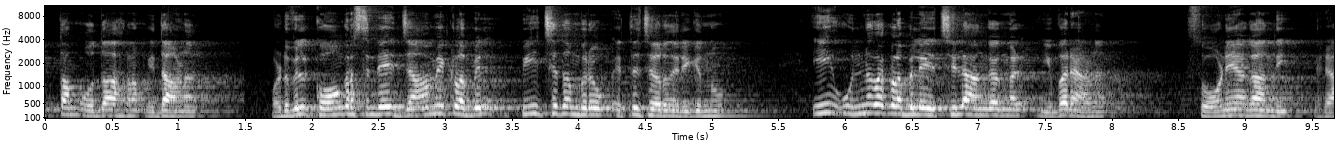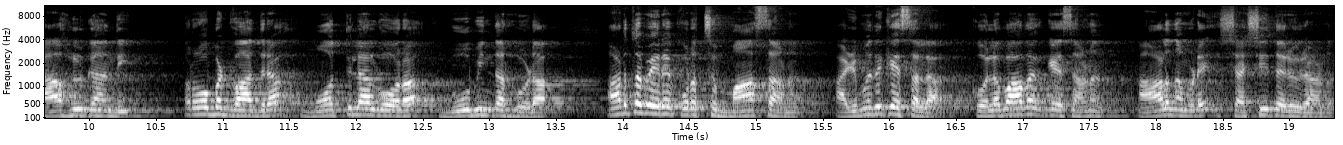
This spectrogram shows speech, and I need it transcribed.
ഉത്തമ ഉദാഹരണം ഇതാണ്. ഒടുവിൽ കോൺഗ്രസിന്റെ ജാമ്യ ക്ലബിൽ പി ചിദംബരവും എത്തിച്ചേർന്നിരിക്കുന്നു. ഈ ഉന്നത ക്ലബിലെ ചില അംഗങ്ങൾ ഇവരാണ്. സോണിയാഗാന്ധി രാഹുൽ ഗാന്ധി റോബർട്ട് വാദ്ര മോത്തിലാൽ വോറ ഭൂപിന്ദർ ഹൂഡ. അടുത്ത പേര് കുറച്ച് മാസാണ്. അഴിമതി കേസല്ല കൊലപാതക കേസാണ്. ആൾ നമ്മുടെ ശശി തരൂരാണ്.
